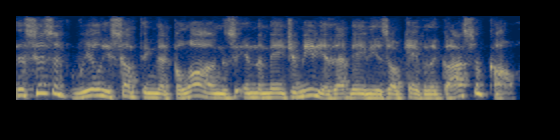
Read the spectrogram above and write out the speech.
this isn't really something that belongs in the major media. That maybe is okay for the gossip columns,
